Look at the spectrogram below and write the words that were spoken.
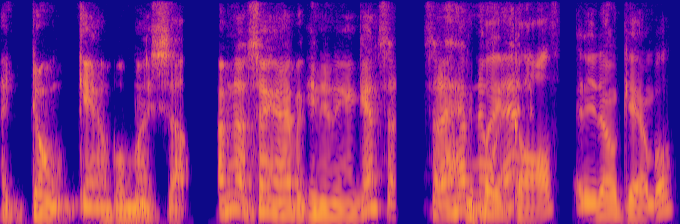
I don't gamble myself. I'm not saying I have anything against it. I said I have you no play golf and you don't gamble?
